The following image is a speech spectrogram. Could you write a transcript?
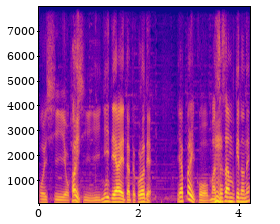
美味しいお菓子に出会えたところで、やっぱりこう松田さん向けのね、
